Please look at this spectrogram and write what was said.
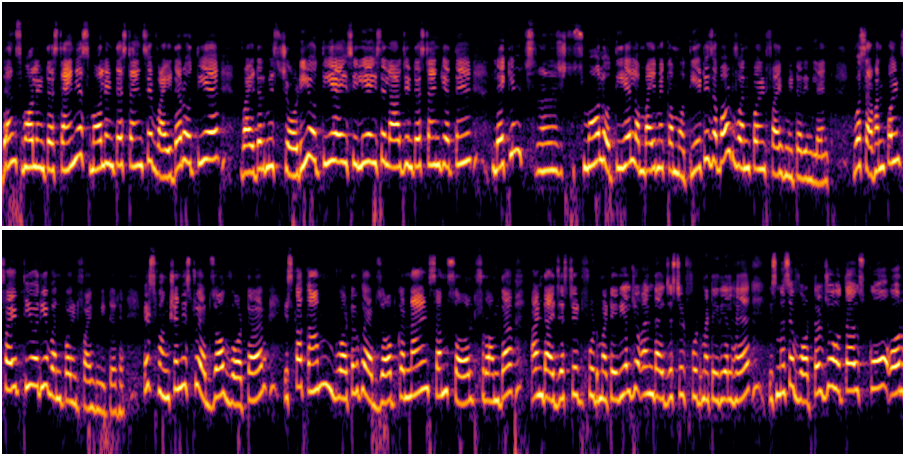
than small intestine या स्मॉल इंटेस्टाइन से वाइडर होती है वाइडर मीन्स चौड़ी होती है, इसीलिए इसे लार्ज इंटेस्टाइन कहते हैं। लेकिन स्मॉल होती है, लंबाई में कम होती है। It is about one point five metre in length वो सेवन पॉइंट फाइव थी और ये वन पॉइंट फाइव मीटर है। Its function is to absorb water इसका काम वाटर को एब्जॉर्ब करना है and some salt from the undige undigested food material जो अनडाइजेस्टेड फ़ूड मटेरियल है, इसमें से वाटर जो होता है उसको और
